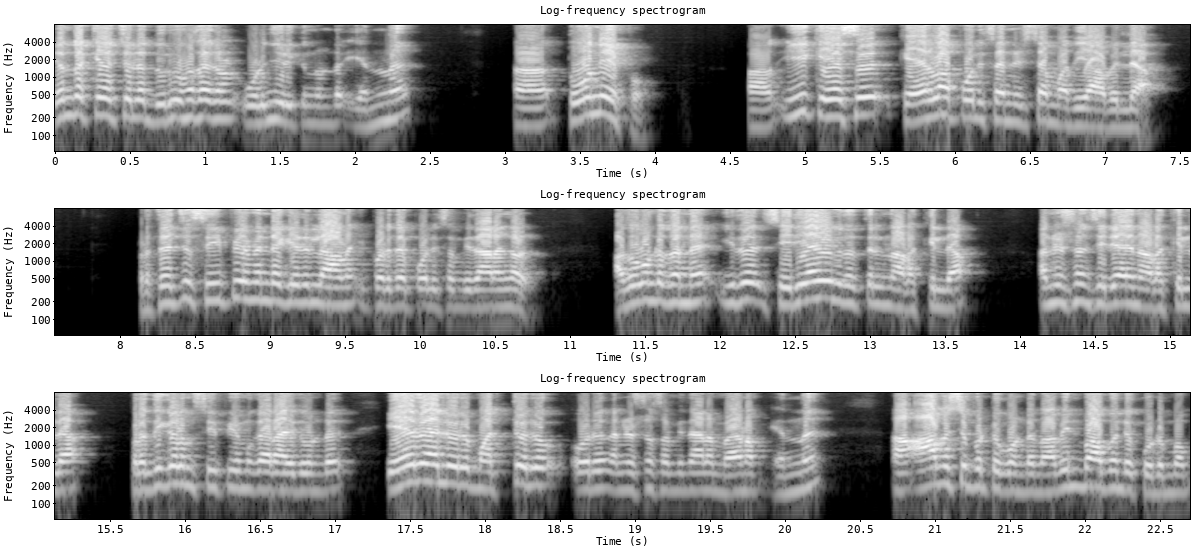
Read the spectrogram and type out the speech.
എന്തൊക്കെയോ ചില ദുരൂഹതകൾ ഒളിഞ്ഞിരിക്കുന്നുണ്ട് എന്ന് തോന്നിയപ്പോ ഈ കേസ് കേരള പോലീസ് അന്വേഷിച്ചാൽ മതിയാവില്ല. പ്രത്യേകിച്ച് സി പി എമ്മിന്റെ കീഴിലാണ് ഇപ്പോഴത്തെ പോലീസ് സംവിധാനങ്ങൾ. അതുകൊണ്ട് തന്നെ ഇത് ശരിയായ വിധത്തിൽ നടക്കില്ല അന്വേഷണം ശരിയായി നടക്കില്ല പ്രതികളും സി പി എമ്മുകാരായതുകൊണ്ട് ഏതായാലും ഒരു മറ്റൊരു ഒരു അന്വേഷണ സംവിധാനം വേണം എന്ന് ആവശ്യപ്പെട്ടുകൊണ്ട് നവീൻ ബാബുവിന്റെ കുടുംബം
